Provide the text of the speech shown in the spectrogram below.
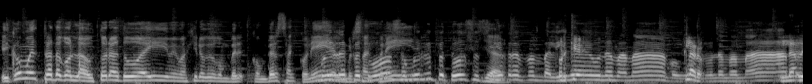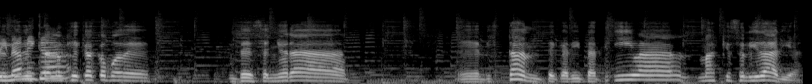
¿Y cómo el trato con la doctora tú ahí? Me imagino que conver- conversan con Muy ella, conversan con respetuoso, muy respetuoso, sí, Ya. tras bambalinas es una mamá, pues, claro, una mamá. la dinámica- esta lógica como de, de señora eh, distante, caritativa, más que solidaria.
